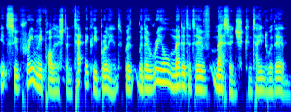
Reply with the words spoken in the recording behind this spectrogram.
It's supremely polished and technically brilliant, with, with a real meditative message contained within.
